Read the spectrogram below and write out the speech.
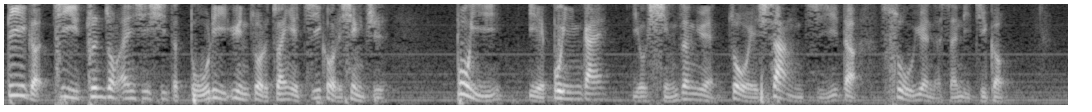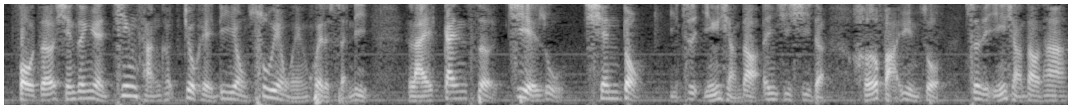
第一个，基于尊重 NCC 的独立运作的专业机构的性质，不宜也不应该由行政院作为上级的诉愿的审理机构，否则行政院经常可就可以利用诉愿委员会的审理来干涉、介入、牵动。以致影响到 NCC 的合法运作，甚至影响到它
